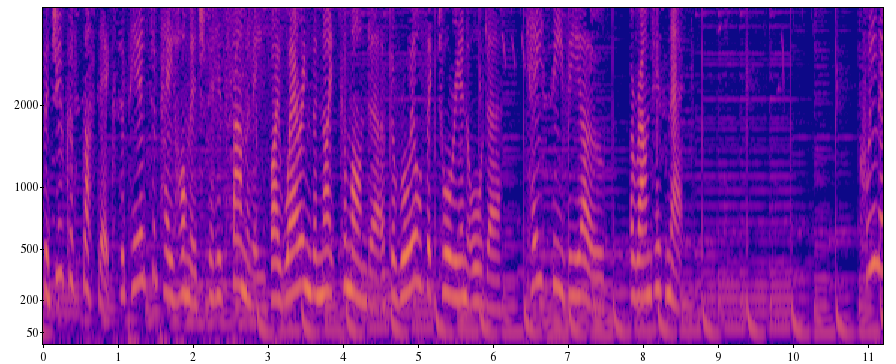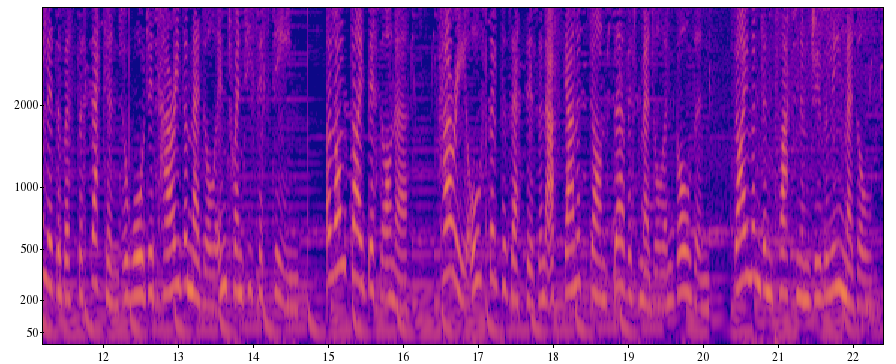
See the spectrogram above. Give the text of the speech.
the Duke of Sussex appeared to pay homage to his family by wearing the Knight Commander of the Royal Victorian Order, KCVO, around his neck. Queen Elizabeth II awarded Harry the medal in 2015. Alongside this honor, Harry also possesses an Afghanistan Service Medal and Golden, Diamond and Platinum Jubilee medals,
